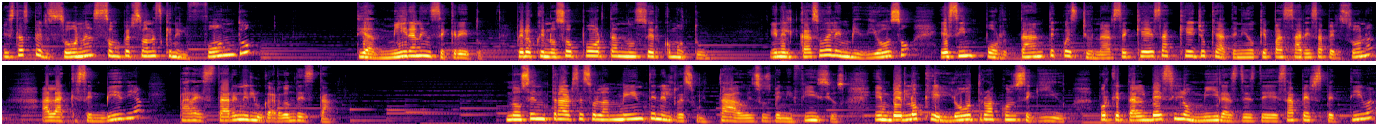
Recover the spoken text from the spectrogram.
Estas personas son personas que en el fondo te admiran en secreto, pero que no soportan no ser como tú. En el caso del envidioso, es importante cuestionarse qué es aquello que ha tenido que pasar esa persona a la que se envidia para estar en el lugar donde está. No centrarse solamente en el resultado, en sus beneficios, en ver lo que el otro ha conseguido, porque tal vez si lo miras desde esa perspectiva,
